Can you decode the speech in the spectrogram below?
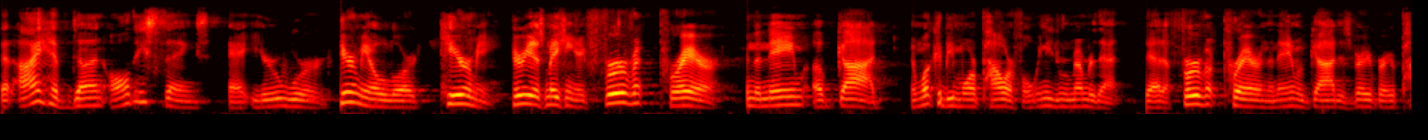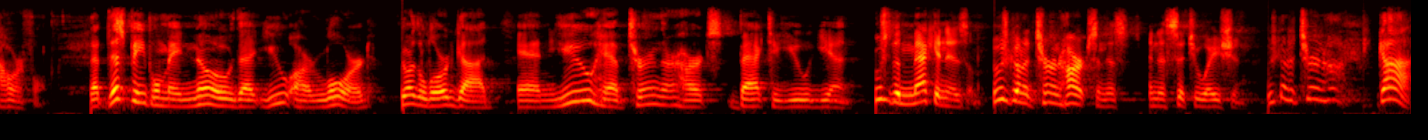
that I have done all these things at your word. Hear me, O Lord, hear me. Here he is making a fervent prayer in the name of God. And what could be more powerful? We need to remember that. That a fervent prayer in the name of God is very, very powerful. That this people may know that you are Lord, you are the Lord God, and you have turned their hearts back to you again. Who's the mechanism? Who's going to turn hearts in this, in this situation? Who's going to turn hearts? God.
